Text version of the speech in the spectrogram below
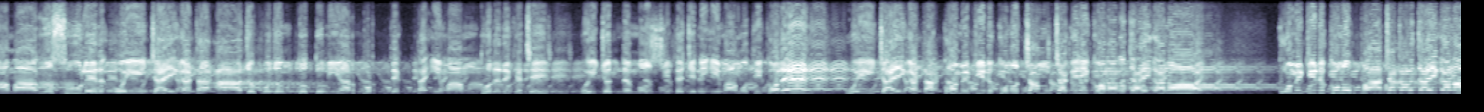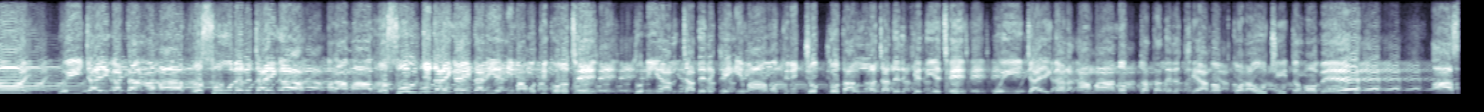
আমার রসুলের ওই জায়গাটা আজও পর্যন্ত দুনিয়ার প্রত্যেকটা ইমাম ধরে রেখেছে। ওই জন্য মসজিদে যিনি ইমামতি করেন, ওই জায়গাটা কমিটির কোনো চামচাগিরি করার জায়গা নয়। কমিটির কোনো পা চাটার জায়গা নয়। ওই জায়গাটা আমার রসুলের জায়গা, আর আমার রসুল যে জায়গায় দাঁড়িয়ে ইমামতি করেছে। দুনিয়ার যাদেরকে ইমামতির যোগ্যতা আল্লাহ যাদেরকে দিয়েছে, ওই জায়গার আমানতটা তাদের খেয়ানত করা উচিত হবে। আজ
